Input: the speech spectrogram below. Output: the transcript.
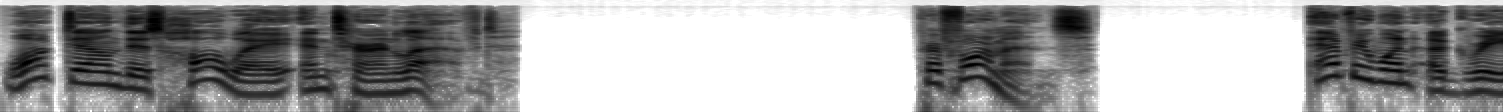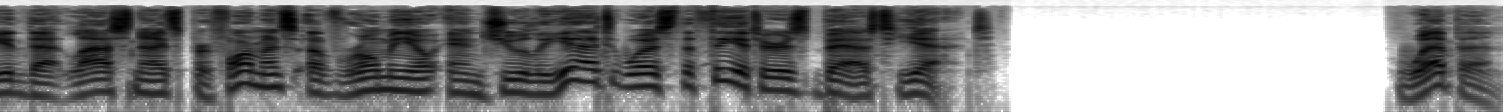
walk down this hallway and turn left. Performance. Everyone agreed that last night's performance of Romeo and Juliet was the theater's best yet. Weapon.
